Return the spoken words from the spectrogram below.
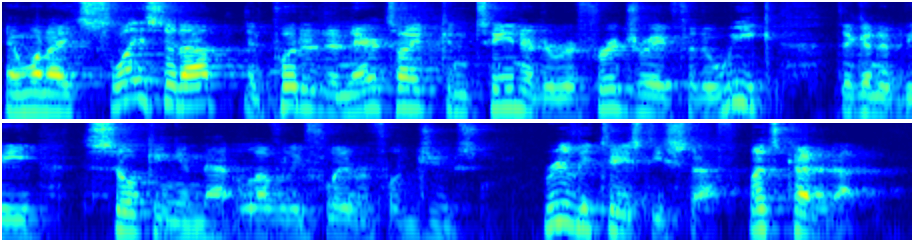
And when I slice it up and put it in an airtight container to refrigerate for the week, they're going to be soaking in that lovely flavorful juice. Really tasty stuff. Let's cut it up.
